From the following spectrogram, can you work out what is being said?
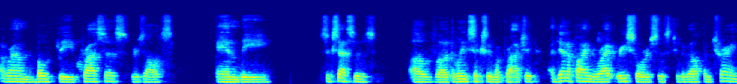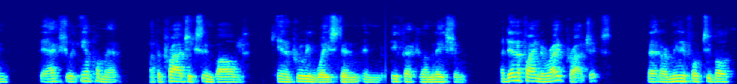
around both the process results and the successes of uh, the Lean Six Sigma project, identifying the right resources to develop and train to actually implement the projects involved in improving waste and, and defect elimination, identifying the right projects that are meaningful to both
